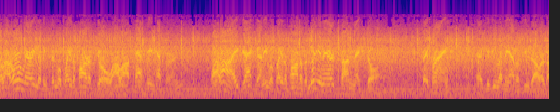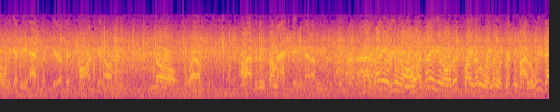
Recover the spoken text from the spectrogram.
Well, our own Mary Livingstone will play the part of Jo, a la Katharine Hepburn, while I, Jack Benny, will play the part of the millionaire's son next door. Say, Frank, uh, could you let me have a few dollars? I want to get in the atmosphere of this part, you know. No. Well, I'll have to do some acting then. Um, and as many of you know, as many of you know, this play, Little Women, was written by Louisa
